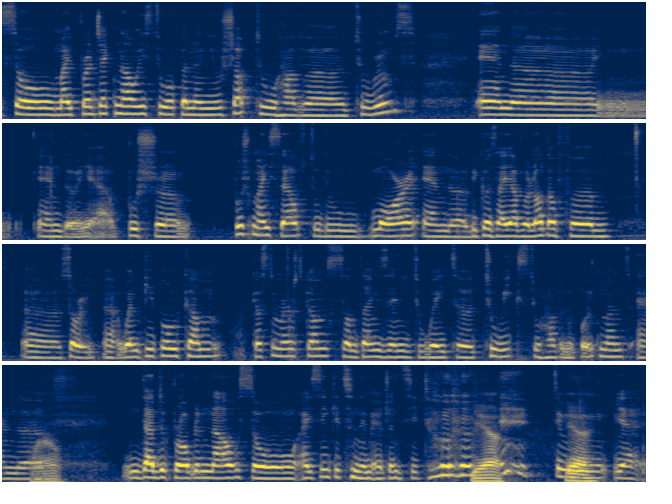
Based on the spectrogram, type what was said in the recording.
so my project now is to open a new shop to have two rooms and and uh, yeah push uh, push myself to do more and uh, because I have a lot of um, uh, sorry uh, when people come customers come sometimes they need to wait uh, two weeks to have an appointment and uh, Wow. that's the problem now so I think it's an emergency to Yeah. to Yeah. yeah.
